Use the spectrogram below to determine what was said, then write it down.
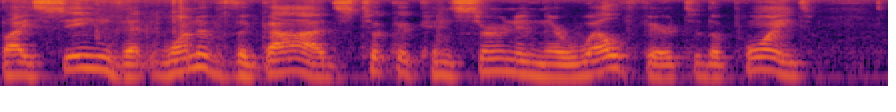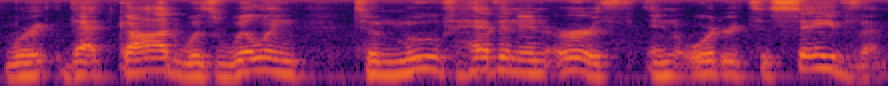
by seeing that one of the gods took a concern in their welfare to the point where that God was willing to move heaven and earth in order to save them.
